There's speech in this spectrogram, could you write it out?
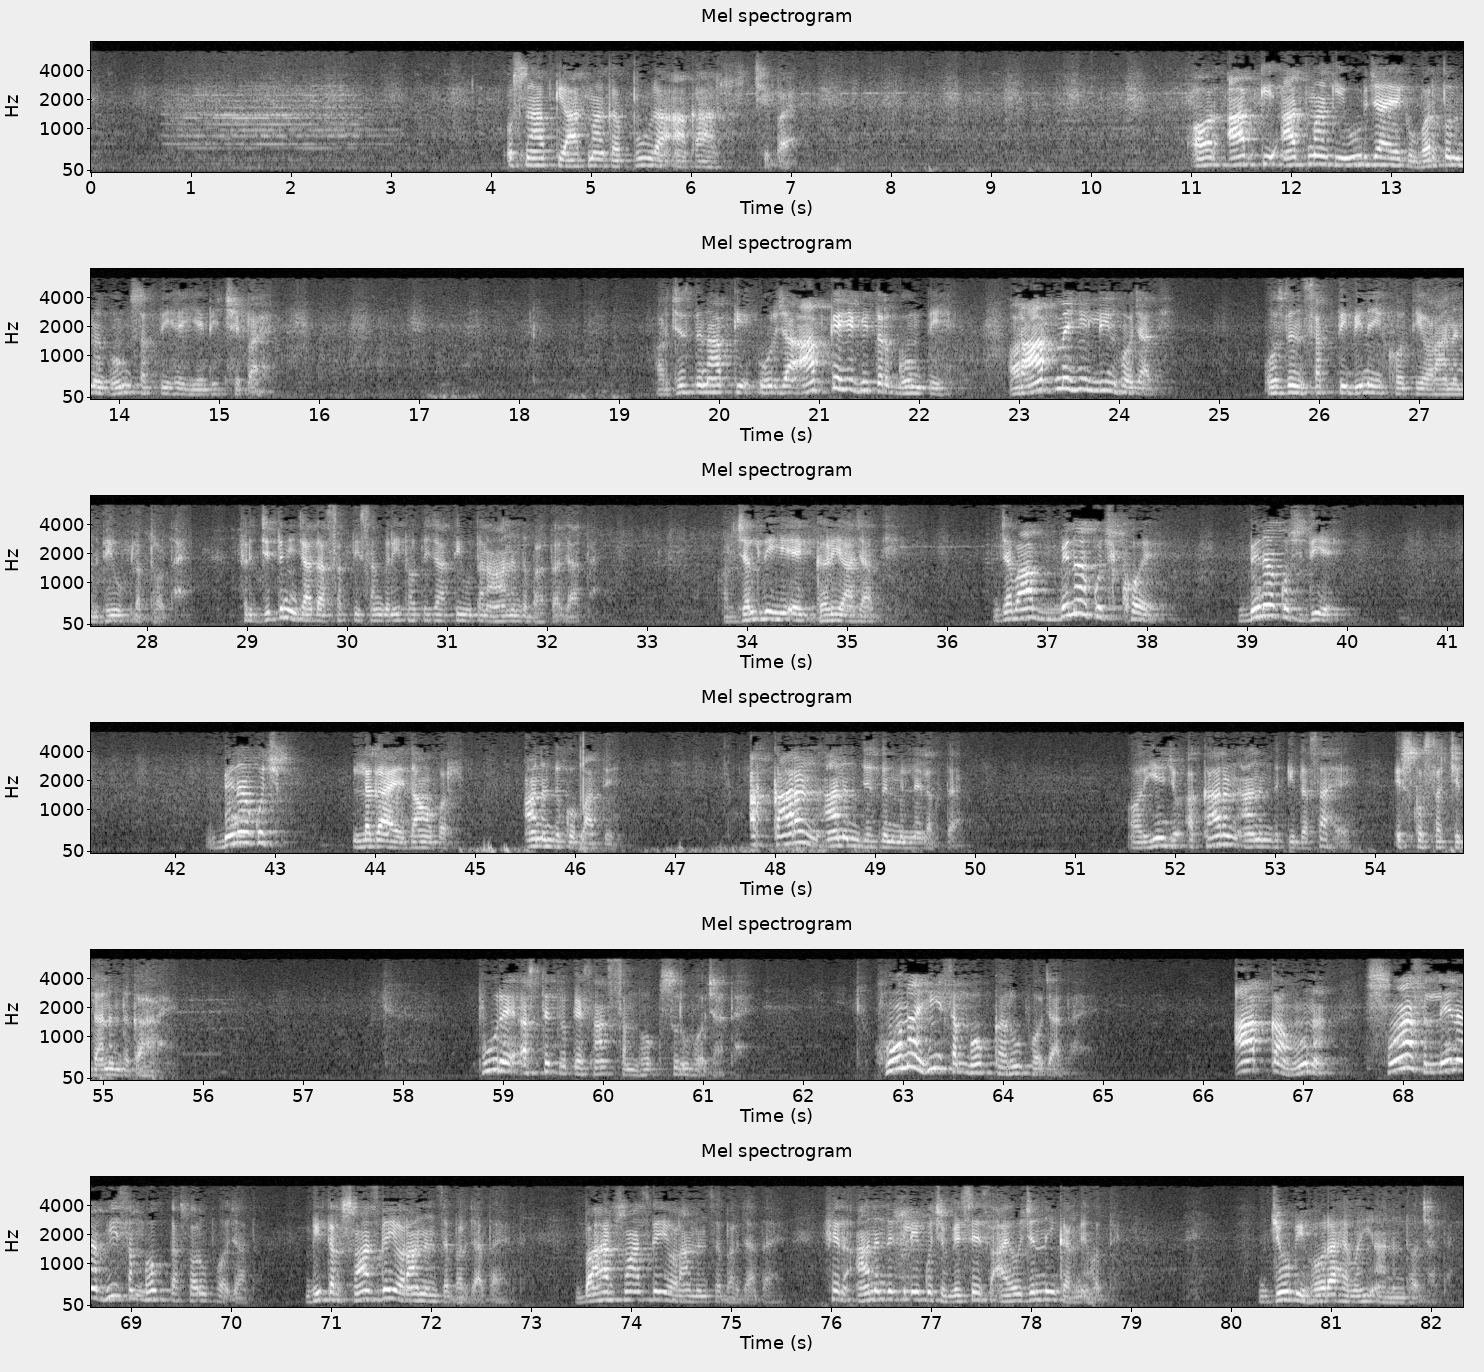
उसमें आपकी आत्मा का पूरा आकार छिपा है। और आपकी आत्मा की ऊर्जा एक वर्तुल में घूम सकती है यह भी छिपा है। और जिस दिन आपकी ऊर्जा आपके ही भीतर घूमती है और आप में ही लीन हो जाती, उस दिन शक्ति भी नहीं खोती और आनंद भी उपलब्ध होता है। फिर जितनी ज़्यादा शक्ति संग्रहित होती जाती, उतना आनंद बढ़ता जाता है। और जल्दी ही एक घड़ी आ जाती। जब आप बिना कुछ खोए, बिना कुछ दिए, बिना कुछ लगाए दांव पर आनंद को पाते अकारण आनंद जिस दिन मिलने लगता है। और ये जो अकारण आनंद की दशा है, इसको सच्चिदानंद कहा है। पूरे अस्तित्व के साथ संभोग शुरू हो जाता है। होना ही संभोग का रूप हो जाता है। आपका होना, श्वास लेना भी संभोग का स्वरूप हो जाता है। भीतर श्वास गई और आनंद से भर जाता है। बाहर श्वास गई और आनंद से भर जाता है। फिर आनंद के लिए कुछ विशेष आयोजन नहीं करने होते। जो भी हो रहा है वहीं आनंद हो जाता है।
